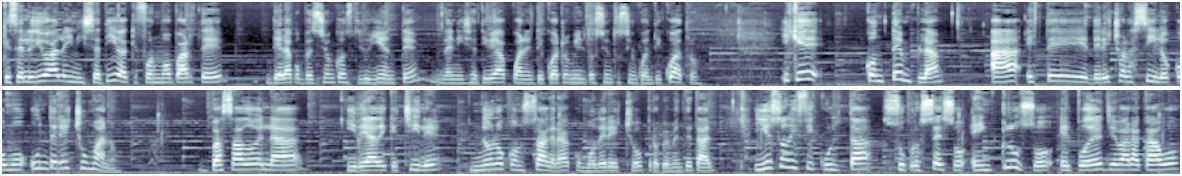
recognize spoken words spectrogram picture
que se le dio a la iniciativa que formó parte de la Convención Constituyente, la iniciativa 44.254, y que contempla a este derecho al asilo como un derecho humano, basado en la idea de que Chile no lo consagra como derecho propiamente tal, y eso dificulta su proceso e incluso el poder llevar a cabo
